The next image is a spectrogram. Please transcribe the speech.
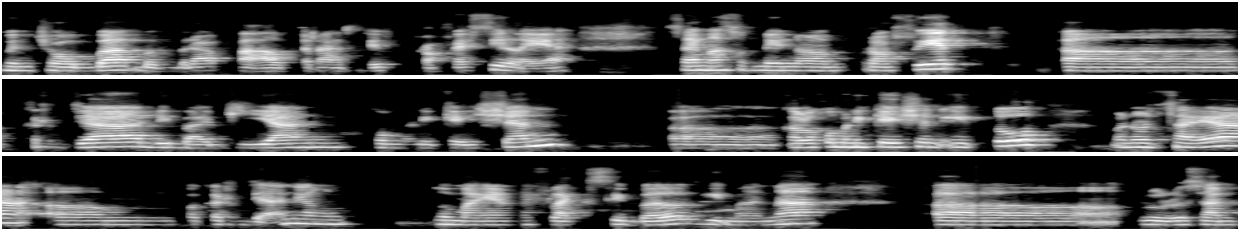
mencoba beberapa alternatif profesi lah ya. Saya masuk di non-profit, uh, kerja di bagian communication. Uh, kalau communication itu menurut saya um, pekerjaan yang lumayan fleksibel, gimana uh, lulusan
